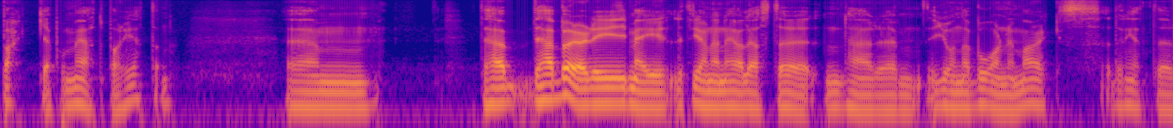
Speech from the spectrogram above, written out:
backa på mätbarheten. Ehm, det här, det här började i mig lite grann när jag läste den här Jonna Bornemarks, den heter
